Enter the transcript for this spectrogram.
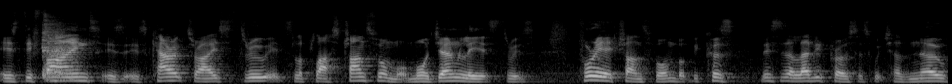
is defined, is, is characterized through its Laplace transform, or more generally, it's through its Fourier transform, but because this is a Levy process which has no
